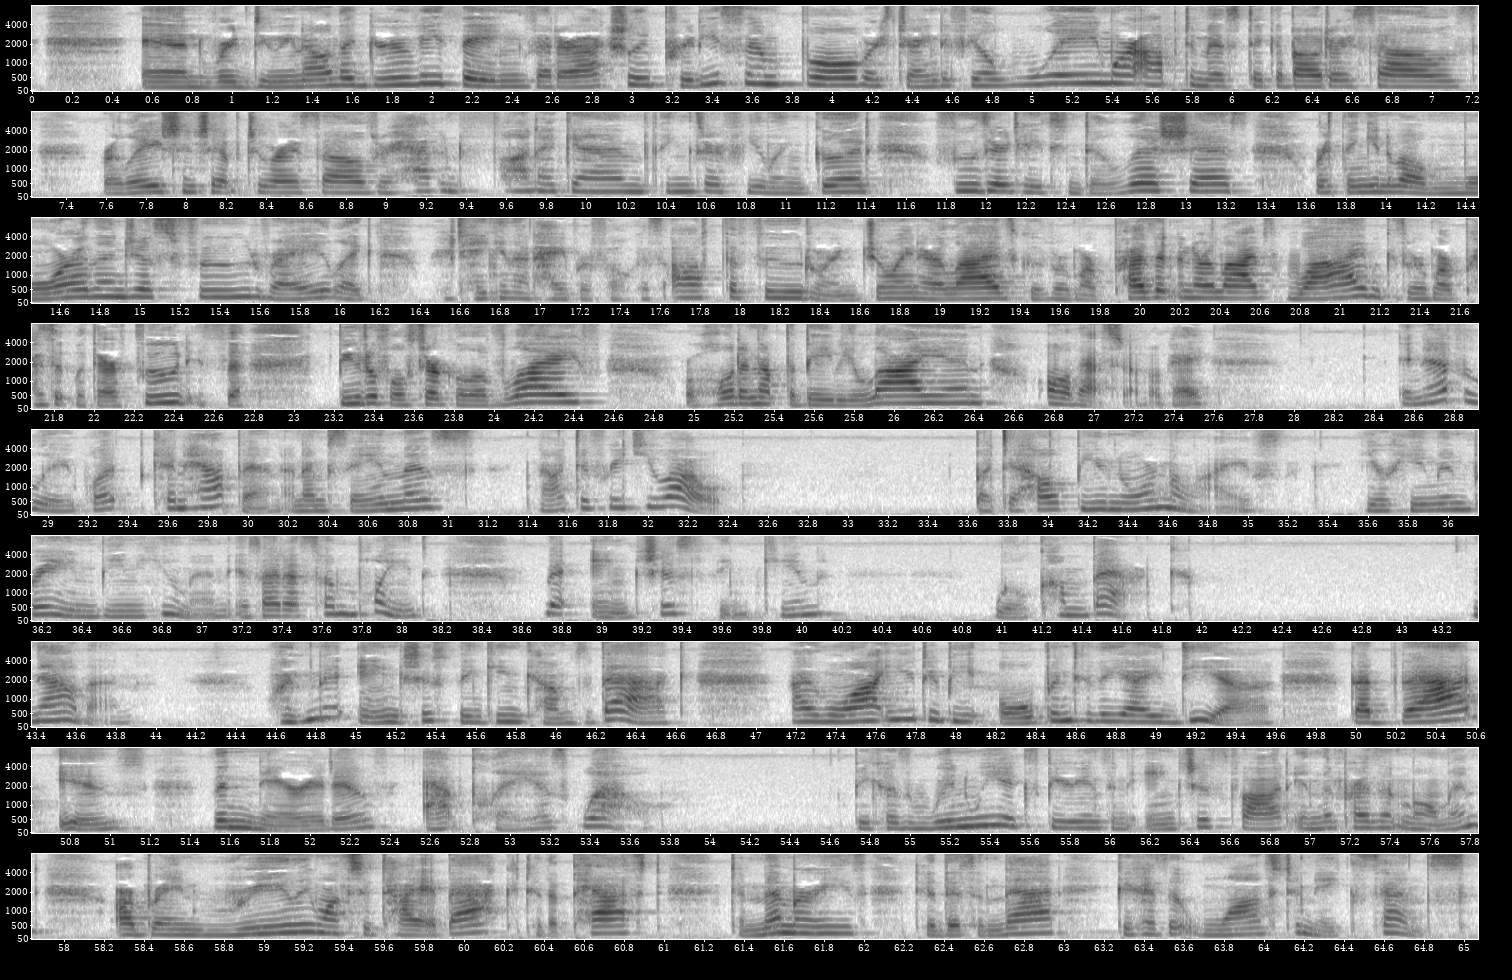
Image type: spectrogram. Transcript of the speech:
and we're doing all the groovy things that are actually pretty simple. We're starting to feel way more optimistic about ourselves, relationship to ourselves. We're having fun again. Things are feeling good. Foods are tasting delicious. We're thinking about more than just food, right? Like we're taking that hyper focus off the food. We're enjoying our lives because we're more present in our lives. Why? Because we're more present with our food. It's the beautiful circle of life. We're holding up the baby lion, all that stuff, okay? Inevitably what can happen, and I'm saying this not to freak you out, but to help you normalize your human brain being human, is that at some point the anxious thinking will come back. Now then, when the anxious thinking comes back, I want you to be open to the idea that that is the narrative at play as well. Because when we experience an anxious thought in the present moment, our brain really wants to tie it back to the past, to memories, to this and that, because it wants to make sense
